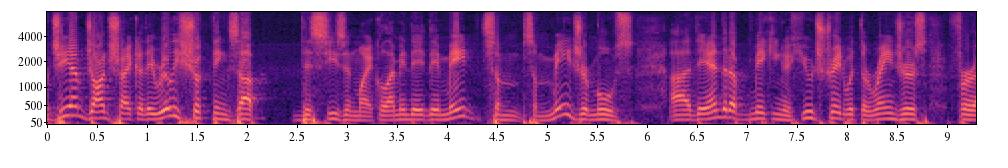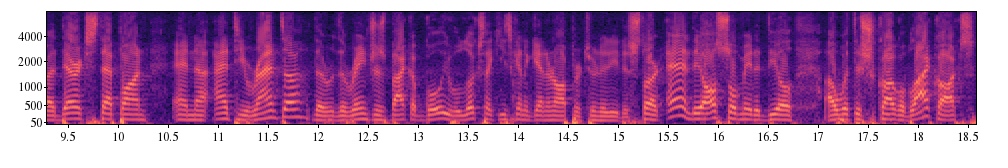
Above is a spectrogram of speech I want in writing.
GM John Chayka, they really shook things up this season, Michael. I mean, they, they made some some major moves. Uh, they ended up making a huge trade with the Rangers for uh, Derek Stepan and uh, Antti Raanta, the the Rangers' backup goalie, who looks like he's going to get an opportunity to start. And they also made a deal uh, with the Chicago Blackhawks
